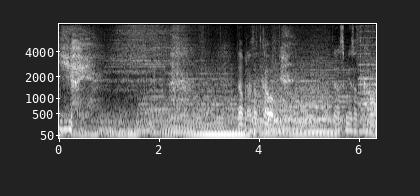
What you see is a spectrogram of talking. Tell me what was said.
Jej. Dobra, zatkało mnie. Teraz mnie zatkało.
